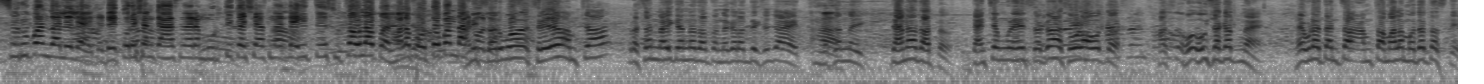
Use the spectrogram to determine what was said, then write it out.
सुरू पण झालेले आहे. डेकोरेशन काय असणार आहे मूर्ती कशी असणार त्याही ते सुचवलं पण. मला फोटो पण आणि दाखवला. सर्व श्रेय आमच्या प्रसन्न नाईक यांना जातं. नगराध्यक्ष जे आहेत. प्रसन्न नाईक. त्यांना जातं. त्यांच्यामुळे हे सगळं सोहळा होतं. हो- होऊ शकत नाही. एवढा त्यांचा आमचा आम्हाला मदत असते.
